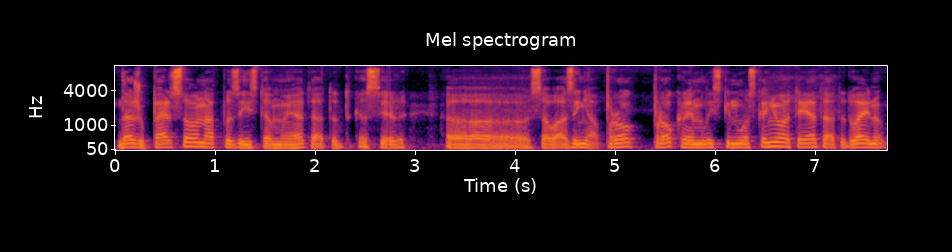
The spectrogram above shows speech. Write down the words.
dažu personu atpazīstamu, ja, tātad, kas ir uh, savā ziņā pro, prokremliski noskaņotie, ja, tātad, vai nu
